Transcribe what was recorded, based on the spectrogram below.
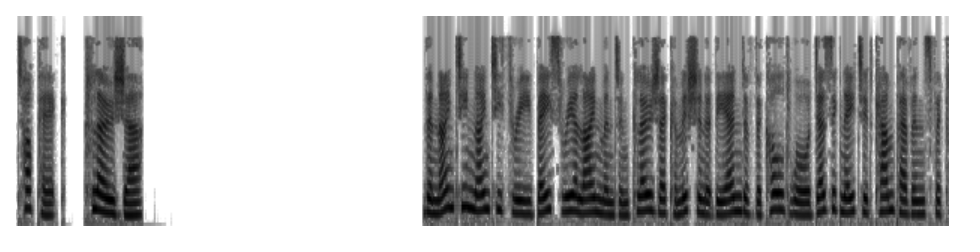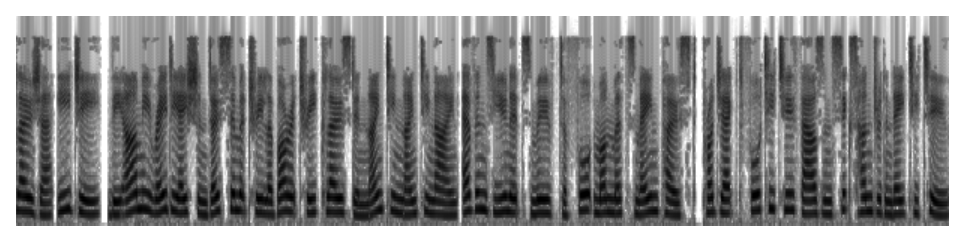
Topic: Closure The 1993 Base Realignment and Closure Commission at the end of the Cold War designated Camp Evans for closure e.g., the Army Radiation Dosimetry Laboratory closed in 1999 Evans units moved to Fort Monmouth's main post Project 42682,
